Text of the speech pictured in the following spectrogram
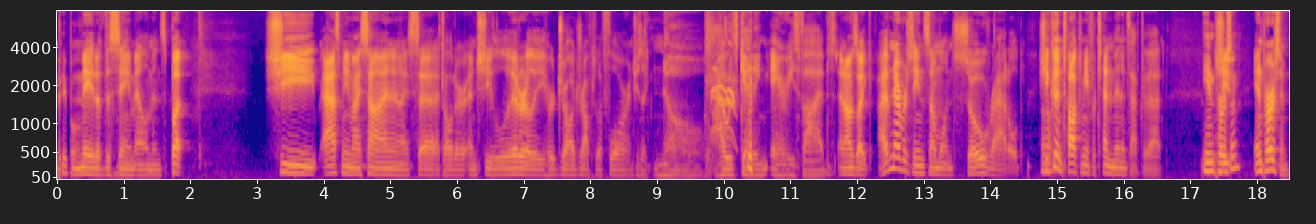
People. made of the same elements. But she asked me my sign, and I said, I told her, and she literally, her jaw dropped to the floor, and she's like, "No, I was getting Aries vibes," and I was like, I've never seen someone so rattled. She uh-huh. couldn't talk to me for ten minutes after that. In She- person? in person.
